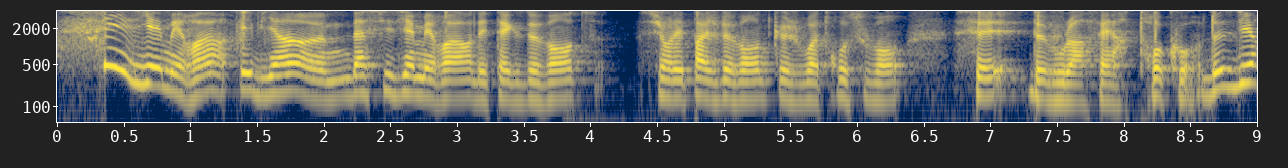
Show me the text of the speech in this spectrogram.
sixième erreur, eh bien, euh, la sixième erreur des textes de vente sur les pages de vente que je vois trop souvent, c'est de vouloir faire trop court. De se dire,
